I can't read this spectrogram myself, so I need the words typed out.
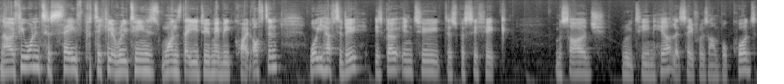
Now, if you wanted to save particular routines, ones that you do maybe quite often, what you have to do is go into the specific massage routine here. Let's say, for example, quads.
